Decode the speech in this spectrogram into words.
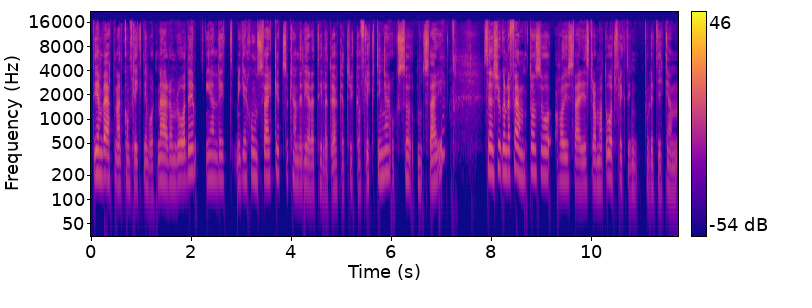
Det är en väpnad konflikt i vårt närområde. Enligt Migrationsverket så kan det leda till ett ökat tryck av flyktingar också mot Sverige. Sen 2015 så har ju Sverige stramat åt flyktingpolitiken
